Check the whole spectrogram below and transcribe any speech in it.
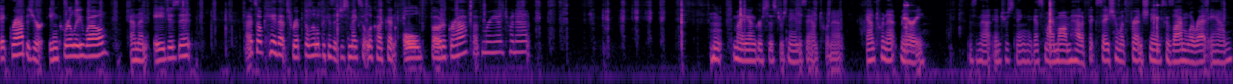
it grabs your ink really well and then ages it. And it's okay that's ripped a little because it just makes it look like an old photograph of Marie Antoinette. Hmm, my younger sister's name is Antoinette. Antoinette Mary. Isn't that interesting? I guess my mom had a fixation with French names because I'm Laurette Anne.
